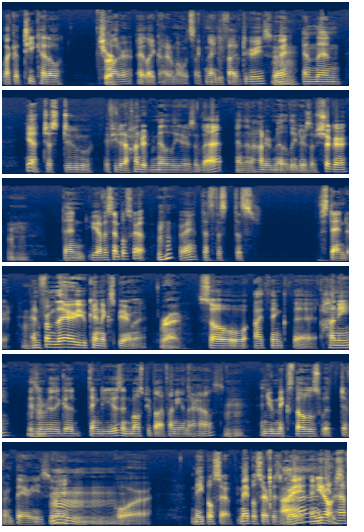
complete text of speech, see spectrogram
like a tea kettle Sure. water at like, I don't know, it's like 95 degrees, right? And then, yeah, just do, if you did 100 milliliters of that and then 100 milliliters of sugar, then you have a simple syrup, right? That's the, the s- standard. And from there, you can experiment. Right. So I think that honey is a Mm-hmm. really good thing to use, and most people have honey in their house. And you mix those with different berries, right? Or maple syrup. Maple syrup is great, Mm. Ah, and you don't have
